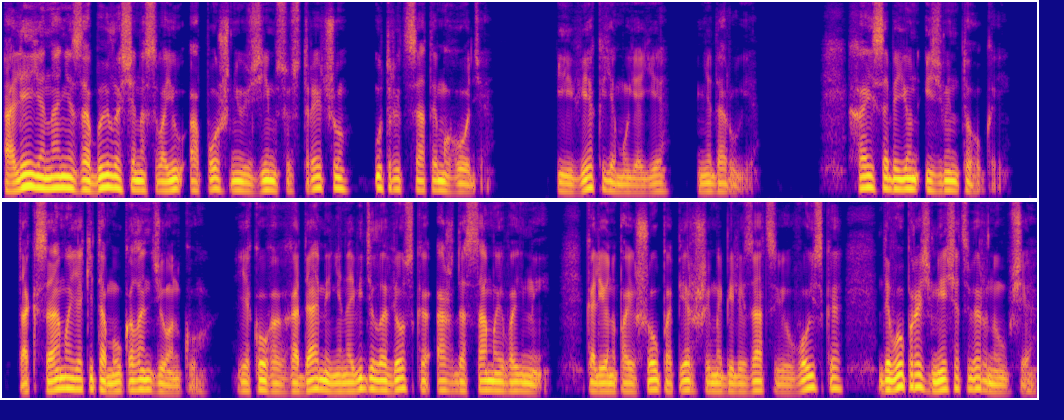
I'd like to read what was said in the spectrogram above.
Але яна не забылася на сваю апошнюю зім сустрэчу у трыццатым годзе, і век яму яе не даруе. Хай сабе ён і з вінтоўкай, таксама як і таму каландзёнку, якога гадамі ненавідзела вёска аж да самай вайны, калі ён пайшоў па першай мабілізацыю войска, ды во праз месяц вярнуўся.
